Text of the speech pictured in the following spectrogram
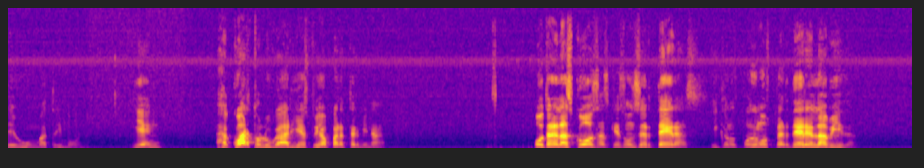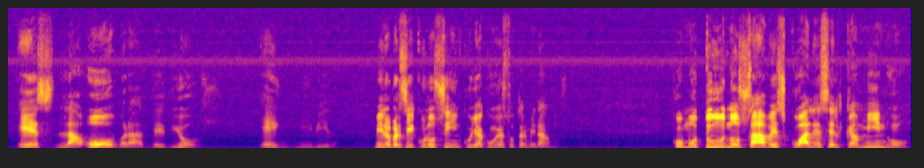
de un matrimonio. Y en cuarto lugar, y esto ya para terminar, otra de las cosas que son certeras y que nos podemos perder en la vida es la obra de Dios en mi vida. Mira el versículo 5, ya con esto terminamos. Como tú no sabes cuál es el camino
